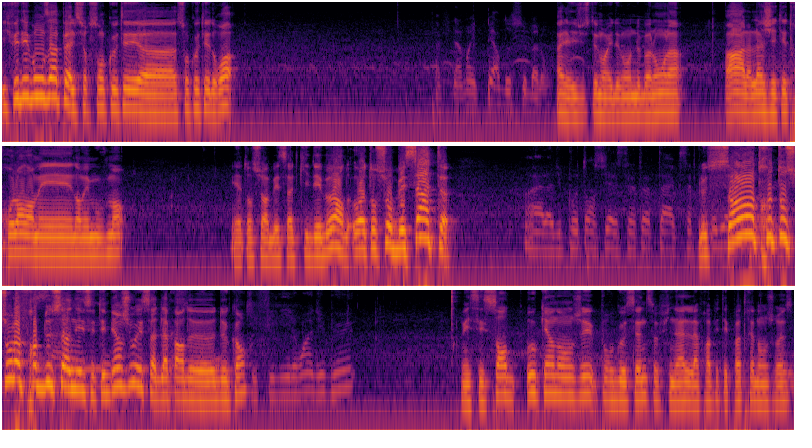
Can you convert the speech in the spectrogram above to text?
il fait des bons appels sur son côté, euh, son côté droit. Ah, Finalement, il perd de ce ballon. Allez, justement, il demande le ballon là. Ah là là, été trop lent dans mes, dans mes mouvements. Et attention à Bessat qui déborde. Oh, attention, Bessat Ouais, elle a du potentiel cette attaque. Ça Le centre, attention la frappe de Sané. C'était bien joué ça de la part de, de Caen. Qui finit loin du but. Mais c'est sans aucun danger pour Gossens au final. La frappe était pas très dangereuse.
